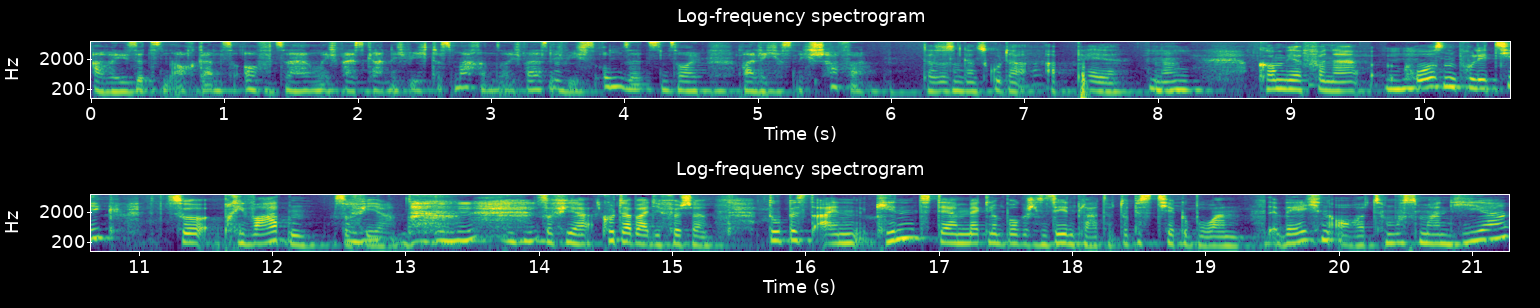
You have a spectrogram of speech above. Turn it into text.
Aber die sitzen auch ganz oft, sagen, ich weiß gar nicht, wie ich das machen soll. Ich weiß nicht, wie ich es umsetzen soll, weil ich es nicht schaffe. Das ist ein ganz guter Appell. Ne? Mhm. Kommen wir von der mhm. großen Politik zur privaten, Sophia. Mhm. mhm. mhm. Sophia, Kutter bei die Fische. Du bist ein Kind der Mecklenburgischen Seenplatte. Du bist hier geboren. Welchen Ort muss man hier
